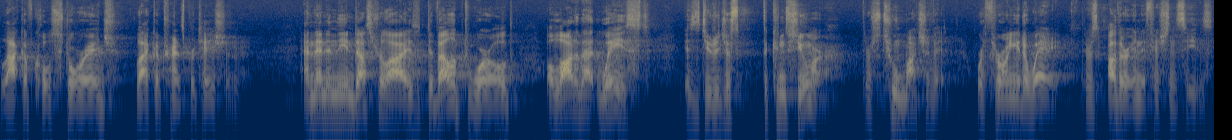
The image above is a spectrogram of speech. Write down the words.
lack of cold storage, lack of transportation. And then in the industrialized, developed world, a lot of that waste is due to just the consumer. There's too much of it. We're throwing it away. There's other inefficiencies,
